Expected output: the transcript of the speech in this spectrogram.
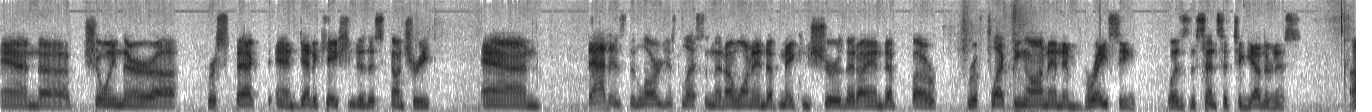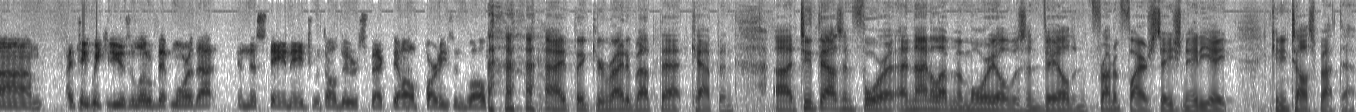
and showing their respect, and dedication to this country. And that is the largest lesson that I want to end up making sure that I end up uh, reflecting on and embracing was the sense of togetherness. Um, I think we could use a little bit more of that in this day and age, with all due respect to all parties involved. I think you're right about that, Captain. Uh, 2004, a 9 11 memorial was unveiled in front of Fire Station 88. Can you tell us about that?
